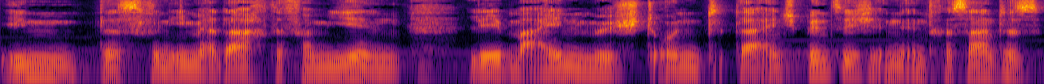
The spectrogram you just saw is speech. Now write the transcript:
in das von ihm erdachte Familienleben einmischt. Und da entspinnt sich ein interessantes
